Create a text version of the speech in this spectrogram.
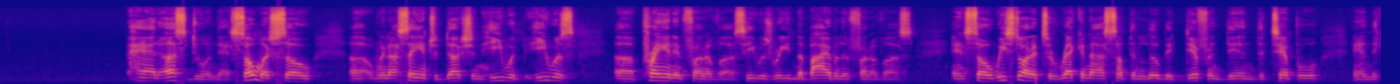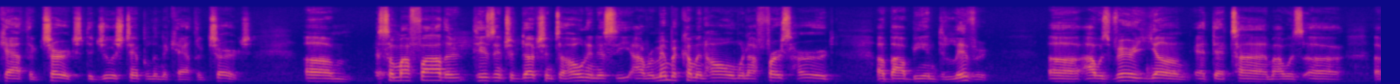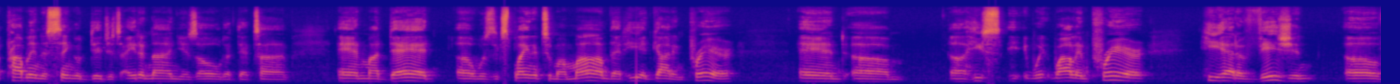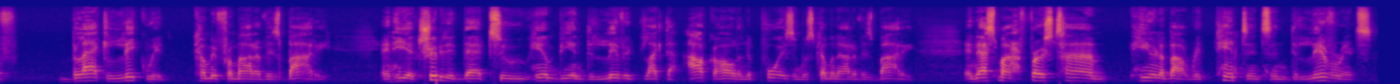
had us doing that so much so. Uh, when I say introduction, he would he was uh, praying in front of us. He was reading the Bible in front of us. And so we started to recognize something a little bit different than the temple and the Catholic Church, the Jewish temple and the Catholic Church. Um, so my father, his introduction to holiness, he, I remember coming home when I first heard about being delivered. Uh, I was very young at that time. I was uh, uh, probably in the single digits, eight or nine years old at that time. And my dad uh, was explaining to my mom that he had got in prayer, and um, uh, he, while in prayer, he had a vision of black liquid coming from out of his body. And he attributed that to him being delivered like the alcohol and the poison was coming out of his body. And that's my first time hearing about repentance and deliverance.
